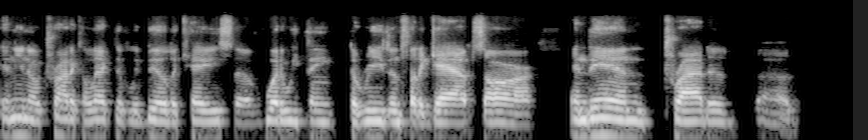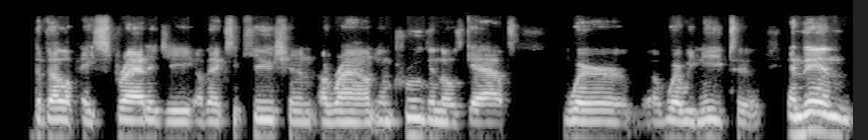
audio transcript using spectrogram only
and you know, try to collectively build a case of what do we think the reasons for the gaps are, and then try to uh, develop a strategy of execution around improving those gaps where uh, where we need to. And then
